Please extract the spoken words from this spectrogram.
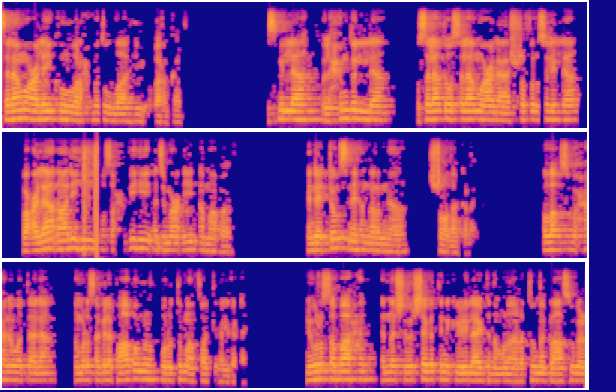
അസ്സലാമു അലൈക്കും വറഹ്മത്തുള്ളാഹി വാത്ത ബിസ്മില്ല അലഹമുല്ല വസ്സലാത്തു വസ്സലാമു അല അഷ്റഫ് റസൂലില്ലാ വഅലാ ആലിഹി വസഹ്ബിഹി അജ്മഈൻ അമാബാദ് എന്റെ ഏറ്റവും സ്നേഹം നിറഞ്ഞ ശ്രോതാക്കളെ അള്ളാഹു സുബാനു വത്താല നമ്മുടെ സകല പാപങ്ങളും പുറത്തും ആഫാക്കി നൽകട്ടെ. നൂറു സബാഹ് എന്ന ശീർഷകത്തിന് കീഴിലായിട്ട് നമ്മൾ നടത്തുന്ന ക്ലാസുകൾ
